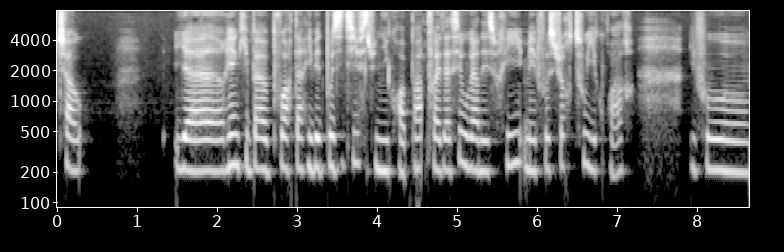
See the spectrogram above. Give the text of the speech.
ciao, il n'y a rien qui va pouvoir t'arriver de positif si tu n'y crois pas. Il faut être assez ouvert d'esprit, mais il faut surtout y croire. Il faut...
